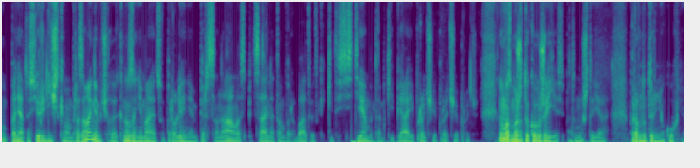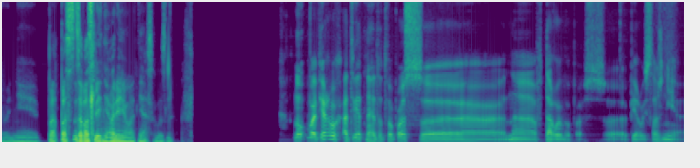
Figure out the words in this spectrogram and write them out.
Ну, понятно, с юридическим образованием человек, но занимается управлением персонала, специально там вырабатывает какие-то системы, там KPI и прочее, прочее, прочее. Ну, возможно, такое уже есть, потому что я про внутреннюю кухню не, по, по, за последнее время вот не особо знаю. Ну, во-первых, ответ на этот вопрос, э, на второй вопрос, э, первый сложнее,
